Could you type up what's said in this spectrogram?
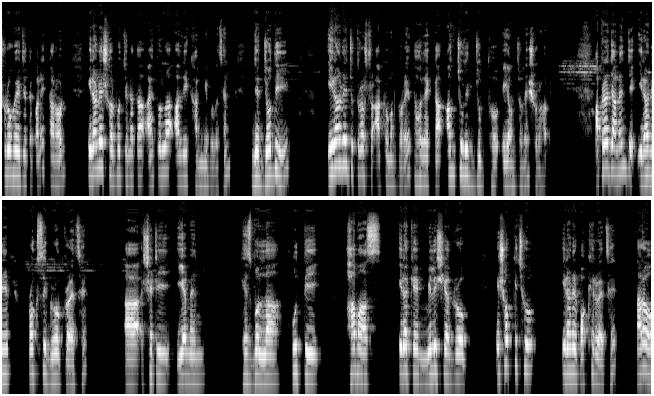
শুরু হয়ে যেতে পারে কারণ ইরানের সর্বোচ্চ নেতা আয়তুল্লাহ আলী খামিনি বলেছেন যে যদি ইরানে যুক্তরাষ্ট্র আক্রমণ করে, তাহলে একটা আঞ্চলিক যুদ্ধ এই অঞ্চলে শুরু হবে। আপনারা জানেন যে ইরানের প্রক্সি গ্রুপ রয়েছে সেটি ইয়েমেন, হিজবুল্লাহ, হুতি, হামাস, ইরাকে মিলিশিয়া গ্রুপ, এসব কিছু ইরানের পক্ষে রয়েছে, তারাও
